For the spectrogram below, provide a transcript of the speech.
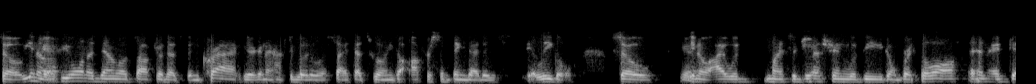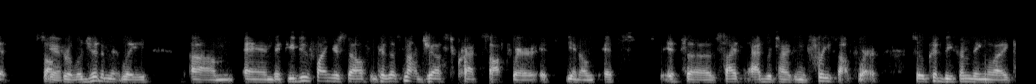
So you know, yeah. if you want to download software that's been cracked, you're going to have to go to a site that's willing to offer something that is illegal. So yeah. you know, I would my suggestion would be don't break the law and, and get software yeah. legitimately. Um, and if you do find yourself, because it's not just cracked software, it's you know it's it's a site advertising free software. So it could be something like,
